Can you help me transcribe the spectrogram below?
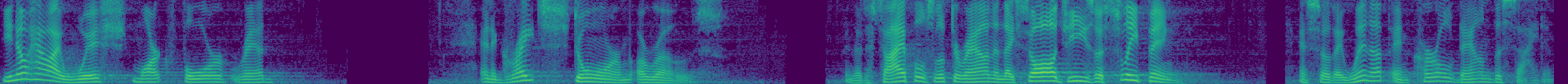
You know how I wish Mark 4 read? And a great storm arose. And the disciples looked around and they saw Jesus sleeping. And so they went up and curled down beside him.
